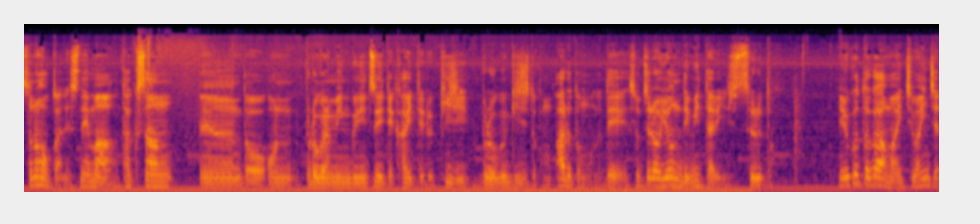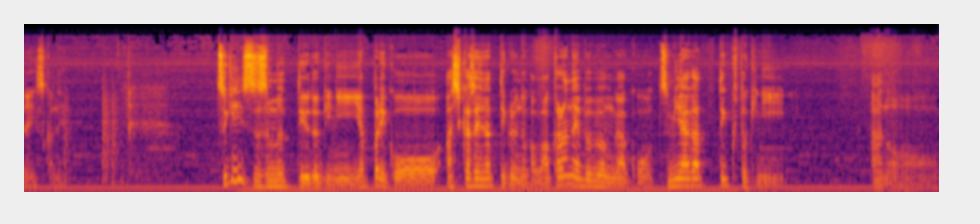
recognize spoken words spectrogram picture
その他ですねまあたくさんうんとプログラミングについて書いてる記事ブログ記事とかもあると思うのでそちらを読んでみたりするということがまあ一番いいんじゃないですかね。次に進むっていう時にやっぱりこう足かせになってくるのが分からない部分がこう積み上がっていく時にあの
